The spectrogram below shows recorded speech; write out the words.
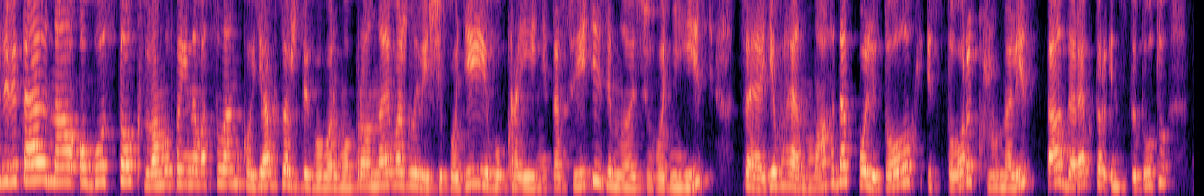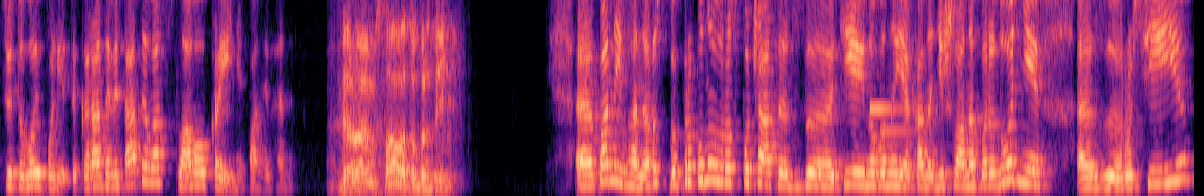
Друзі, вітаю на обосток. З вами Фаїна Василенко. Як завжди, говоримо про найважливіші події в Україні та світі. Зі мною сьогодні гість це Євген Магда, політолог, історик, журналіст та директор інституту світової політики. Рада вітати вас. Слава Україні, пане Євгене. Героям слава, добрий день. Е, Пане Євгене, розп... пропоную розпочати з тієї новини, яка надійшла напередодні е, з Росії.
